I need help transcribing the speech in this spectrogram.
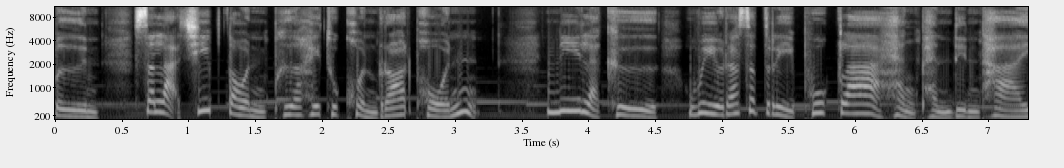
ปืน สละชีพตนเพื่อให้ทุกคนรอดพ้น นี่แหละคือ วีรสตรีผู้กล้าแห่งแผ่นดินไทย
